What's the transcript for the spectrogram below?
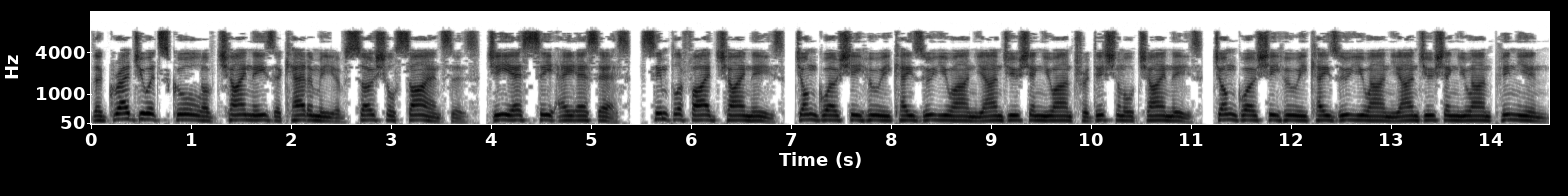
The Graduate School of Chinese Academy of Social Sciences GSCASS, simplified Chinese, Zhongguo Keizuyuan Yanzhusheng Traditional Chinese, Zhongguo Keizuyuan Yanzhusheng Pinyin,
